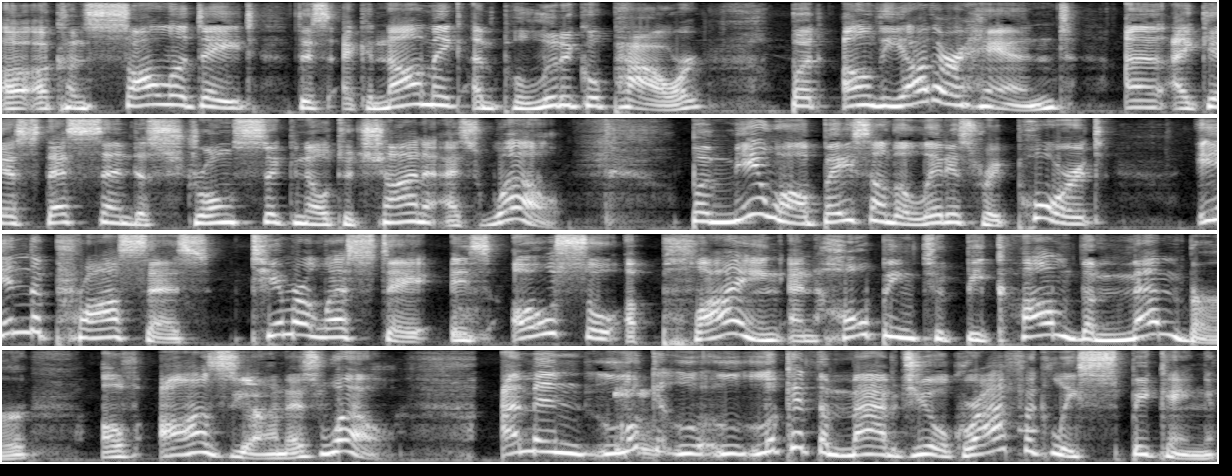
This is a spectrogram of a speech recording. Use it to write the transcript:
uh, uh, consolidate this economic and political power. But on the other hand, I guess that sent a strong signal to China as well. But meanwhile, based on the latest report, in the process, Timor Leste is also applying and hoping to become the member of ASEAN as well. I mean, look at look at the map geographically speaking.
